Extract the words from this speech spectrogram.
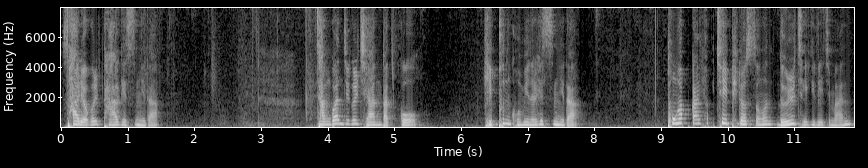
사력을 다하겠습니다. 장관직을 제안받고 깊은 고민을 했습니다. 통합과 협치의 필요성은 늘 제기되지만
